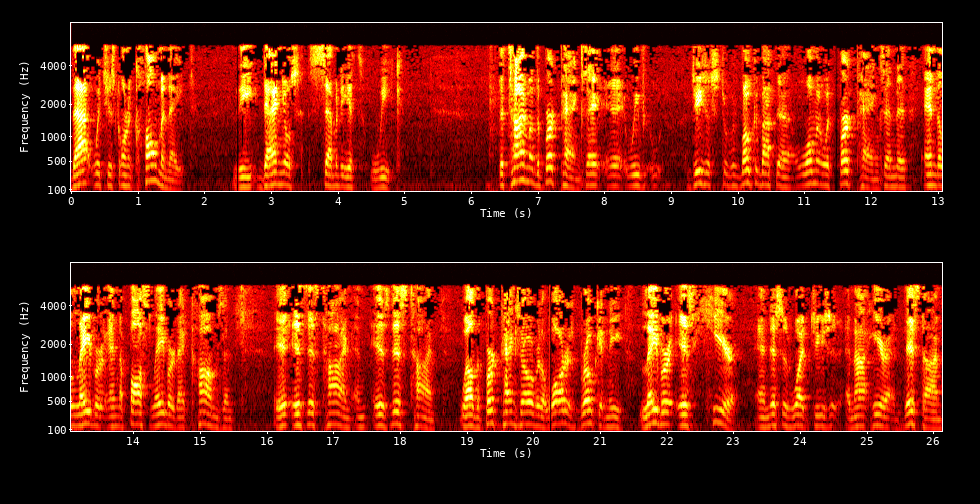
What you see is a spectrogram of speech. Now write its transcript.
that which is going to culminate the Daniel's 70th week. The time of the birth pangs. Uh, we've Jesus spoke about the woman with birth pangs and the and the labor and the false labor that comes and is this time and is this time well, the birth pangs are over, the water is broken, the labor is here. And this is what Jesus, and not here at this time,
